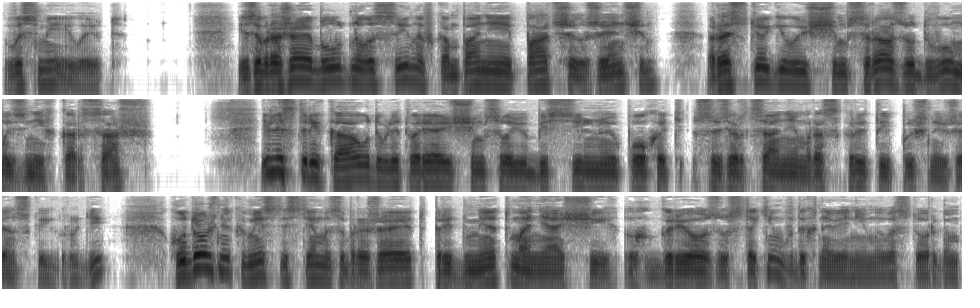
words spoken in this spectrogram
высмеивают изображая блудного сына в компании падших женщин, расстегивающим сразу двум из них корсаж, или старика, удовлетворяющим свою бессильную похоть созерцанием раскрытой пышной женской груди, художник вместе с тем изображает предмет, манящий к грезу с таким вдохновением и восторгом,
